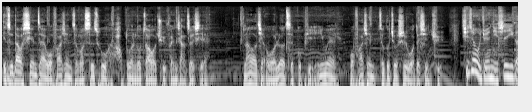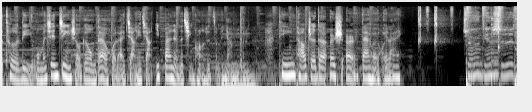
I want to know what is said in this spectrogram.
一直到现在，我发现怎么四处好多人都找我去分享这些。然后，而且我乐此不疲，因为我发现这个就是我的兴趣。其实我觉得你是一个特例。我们先进一首歌，我们待会回来讲一讲一般人的情况是怎么样的。听陶喆的《二十二》，待会回来。春天是他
